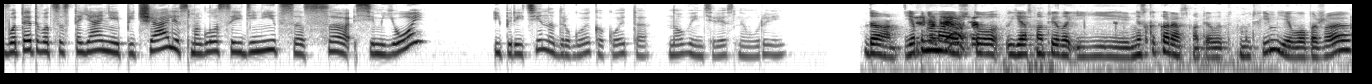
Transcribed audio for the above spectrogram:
вот это вот состояние печали смогло соединиться с семьей и перейти на другой какой-то новый интересный уровень. Да, я понимаю, что я смотрела и несколько раз смотрела этот мультфильм, я его обожаю.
